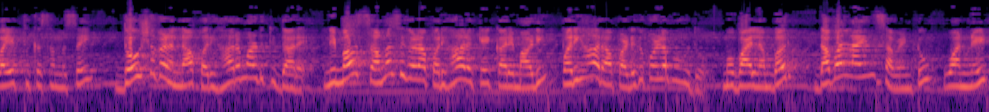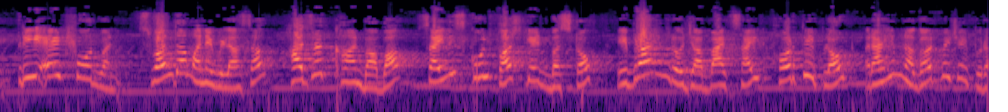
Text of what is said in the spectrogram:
ವೈಯಕ್ತಿಕ ಸಮಸ್ಯೆ, ದೋಷಗಳನ್ನ ಪರಿಹಾರ ಮಾಡುತ್ತಿದ್ದಾರೆ. ನಿಮ್ಮ ಸಮಸ್ಯೆಗಳ ಪರಿಹಾರಕ್ಕೆ ಕರೆ ಮಾಡಿ ಪರಿಹಾರ ಪಡೆದುಕೊಳ್ಳಬಹುದು. Mobile number double nine seven two one eight three eight four one ಸ್ವಂತ ಮನೆ ವಿಳಾಸ Hazrat Khan Baba Sainik school first gate bus stop, Ibrahim Roza back side, Horti plot, Rahim Nagar, Vijayapura.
